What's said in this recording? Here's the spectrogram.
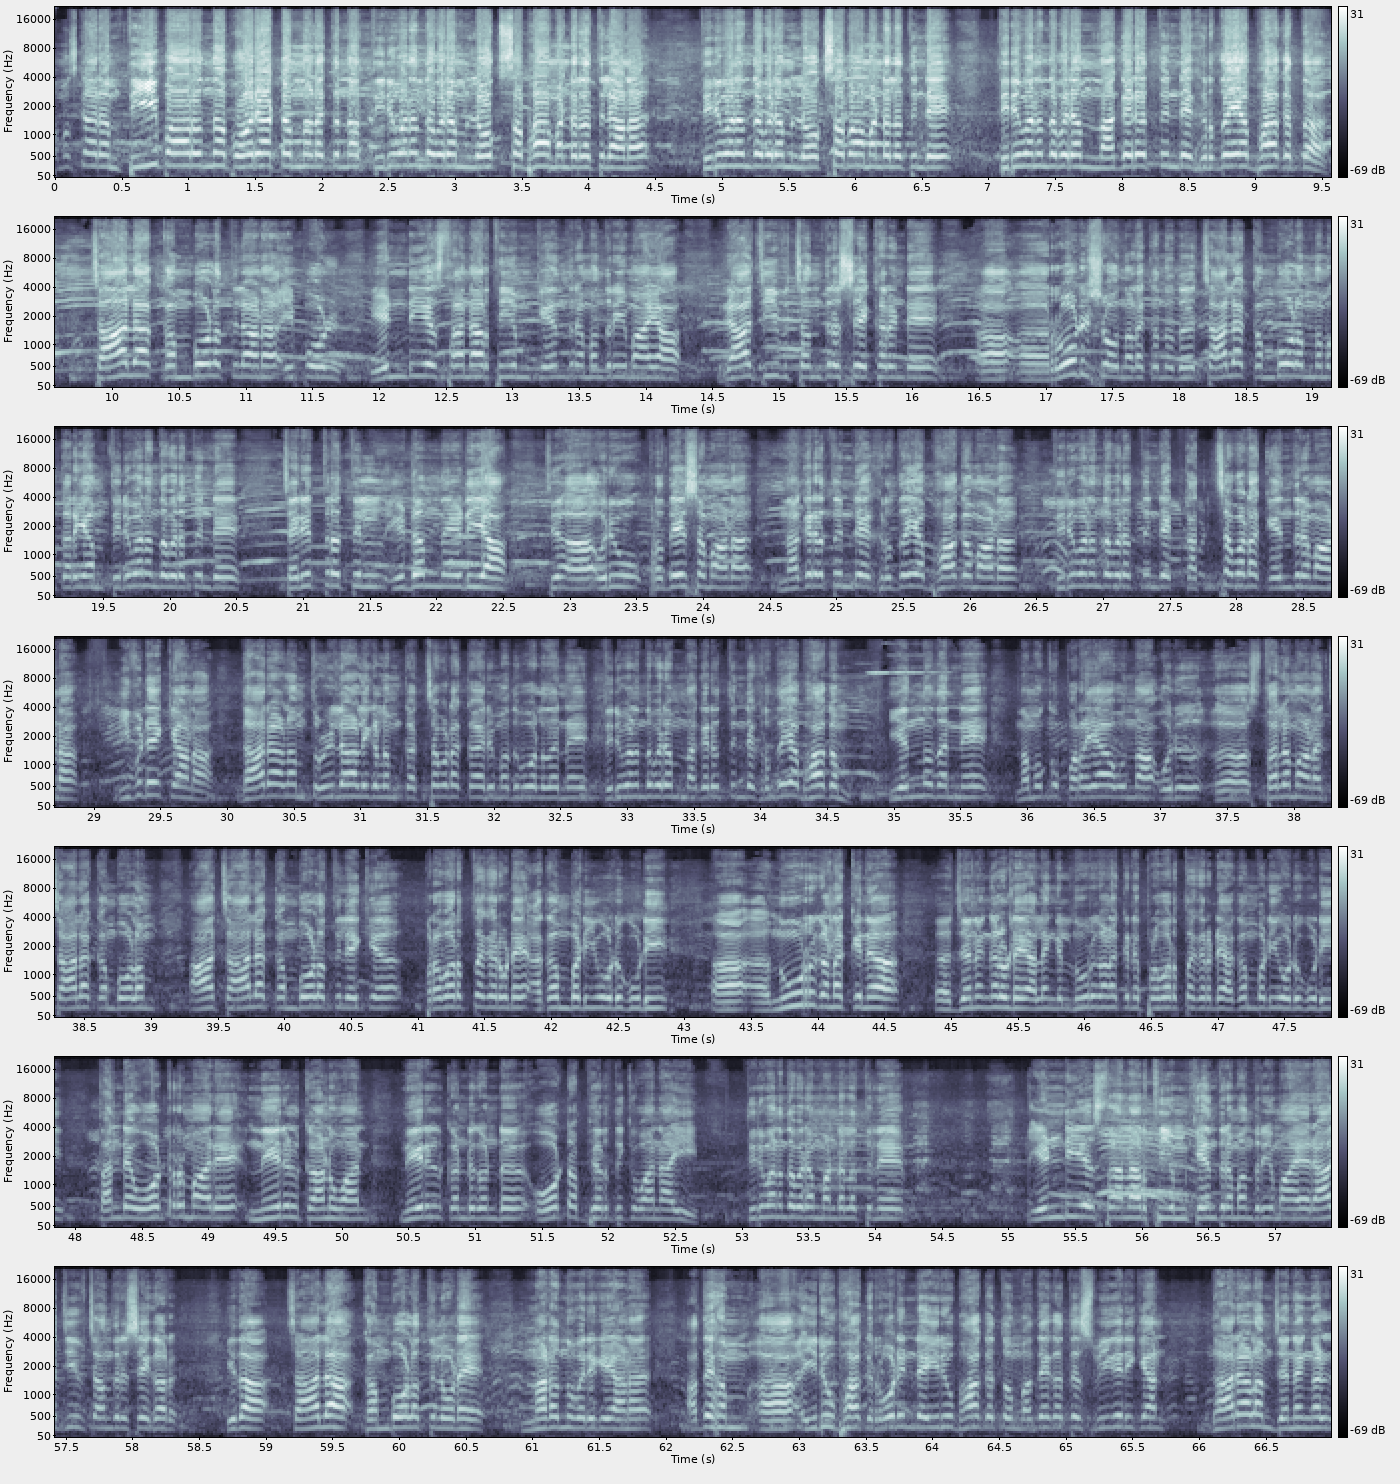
നമസ്കാരം. തീ പാറുന്ന പോരാട്ടം നടക്കുന്ന തിരുവനന്തപുരം ലോക്സഭാ മണ്ഡലത്തിലാണ്. തിരുവനന്തപുരം ലോക്സഭാ മണ്ഡലത്തിന്റെ തിരുവനന്തപുരം നഗരത്തിന്റെ ഹൃദയഭാഗത്ത് ചാല കമ്പോളത്തിലാണ് ഇപ്പോൾ എൻ ഡി എ സ്ഥാനാർത്ഥിയും കേന്ദ്രമന്ത്രിയുമായ രാജീവ് ചന്ദ്രശേഖറിന്റെ റോഡ് ഷോ നടക്കുന്നത് ചാല കമ്പോളം നമുക്കറിയാം. തിരുവനന്തപുരത്തിന്റെ ചരിത്രത്തിൽ ഇടം നേടിയ ഒരു പ്രദേശമാണ്. നഗരത്തിന്റെ ഹൃദയഭാഗമാണ്. തിരുവനന്തപുരത്തിന്റെ കച്ചവട കേന്ദ്രമാണ്. ഇവിടേക്കാണ് ധാരാളം തൊഴിലാളികളും കച്ചവടക്കാരും അതുപോലെ തന്നെ തിരുവനന്തപുരം നഗരത്തിന്റെ ഹൃദയഭാഗം എന്ന് തന്നെ നമുക്ക് പറയാവുന്ന ഒരു സ്ഥലമാണ് ചാലക്കമ്പോളം ആ ചാലക്കമ്പോളത്തിലേക്ക് പ്രവർത്തകരുടെ അകമ്പടിയോടുകൂടി നൂറുകണക്കിന് ജനങ്ങളുടെ അല്ലെങ്കിൽ നൂറുകണക്കിന് പ്രവർത്തകരുടെ അകമ്പടിയോടുകൂടി തന്റെ വോട്ടർമാരെ നേരിൽ കാണുവാൻ നേരിൽ കണ്ടുകണ്ട് വോട്ട് അഭ്യർത്ഥിക്കുവാനായി തിരുവനന്തപുരം മണ്ഡലത്തിലെ എൻ ഡി എ സ്ഥാനാർത്ഥിയും കേന്ദ്രമന്ത്രിയുമായ രാജീവ് ചന്ദ്രശേഖർ ഇതാ ചാല കമ്പോളത്തിലൂടെ നടന്നു വരികയാണ് അദ്ദേഹം ഇരുഭാഗ റോഡിന്റെ ഇരുഭാഗത്തും അദ്ദേഹത്തെ സ്വീകരിക്കാൻ ധാരാളം ജനങ്ങൾ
